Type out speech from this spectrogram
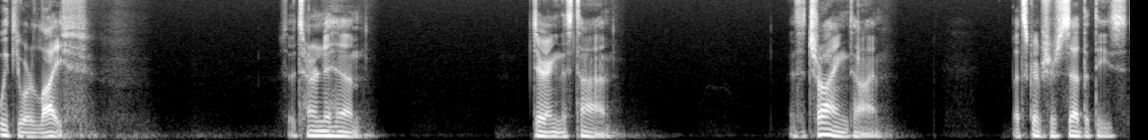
with your life. So turn to Him during this time. It's a trying time. But scripture said that these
